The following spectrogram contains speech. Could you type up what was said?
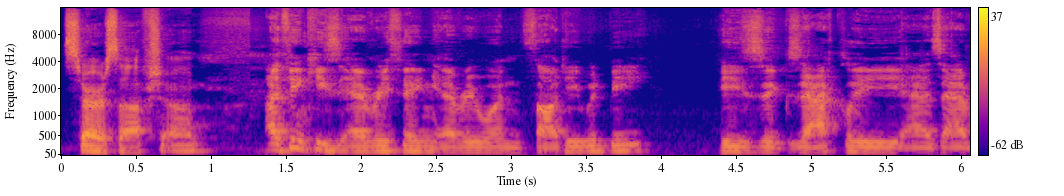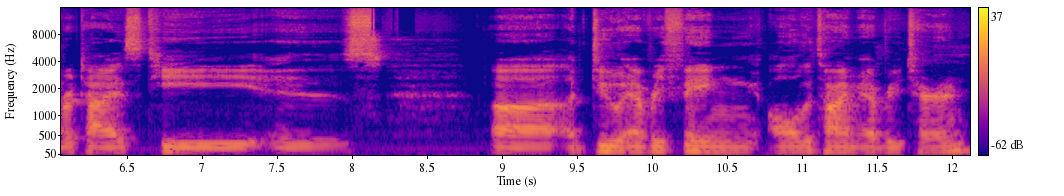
Start us off, Sean. I think he's everything everyone thought he would be. He's exactly as advertised. He is uh, a do everything all the time, every turn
